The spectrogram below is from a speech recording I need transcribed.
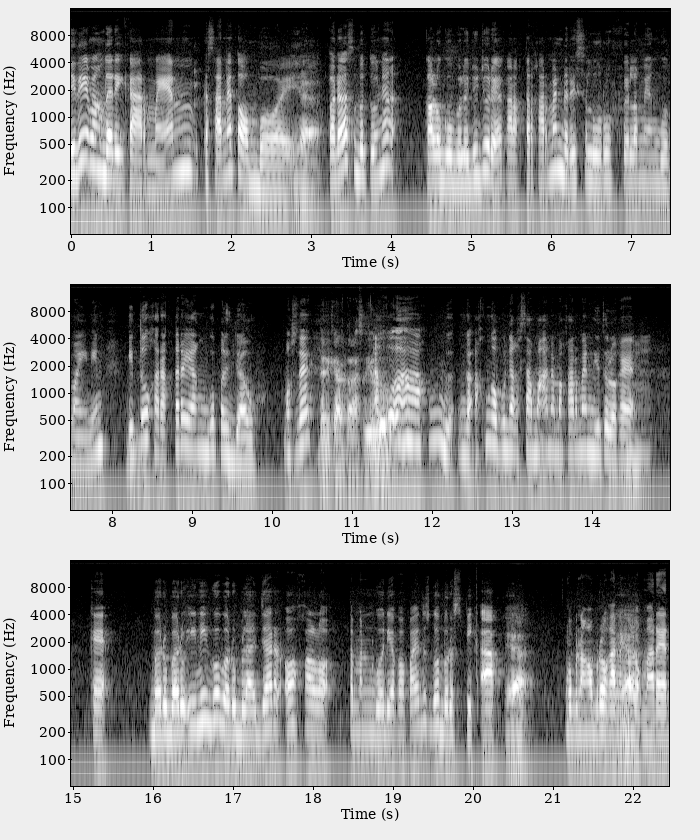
Jadi emang dari Carmen kesannya tomboy. Iya. Padahal sebetulnya kalau gue boleh jujur ya karakter Carmen dari seluruh film yang gue mainin itu karakter yang gue paling jauh. Maksudnya dari karakter asli aku lu ah, aku nggak aku nggak punya kesamaan sama Carmen gitu loh kayak Hmm. kayak baru-baru ini gue baru belajar oh kalau teman gue dia apa-apain terus gue baru speak up Ya. gue pernah ngobrol kan sama Iya. lo kemarin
